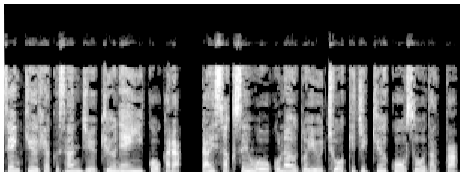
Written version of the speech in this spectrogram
1939年以降から大作戦を行うという長期持久構想だった。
